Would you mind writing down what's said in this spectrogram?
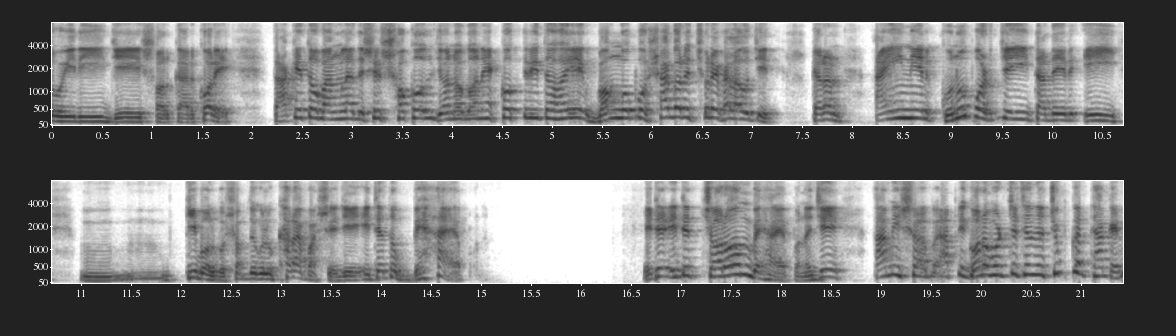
তৈরি যে সরকার করে, তাকে তো বাংলাদেশের সকল জনগণ একত্রিত হয়ে বঙ্গোপসাগরে ছুড়ে ফেলা উচিত। কারণ আইনের কোনো পর্যায়েই তাদের এই কি বলব, শব্দগুলো খারাপ আসে যে এটা তো বেহায়াপনা। এটা এটা চরম বেহায়াপনা যে আমি সব, আপনি গণভোট চাচ্ছেন যে চুপ করে থাকেন।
